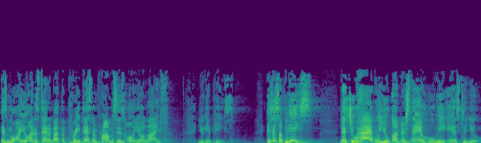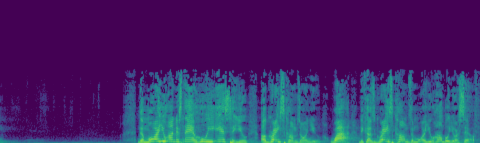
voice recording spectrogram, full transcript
is more you understand about the predestined promises on your life, you get peace. It's just a peace that you have when you understand who he is to you. The more you understand who he is to you, a grace comes on you. Why? Because grace comes the more you humble yourself.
